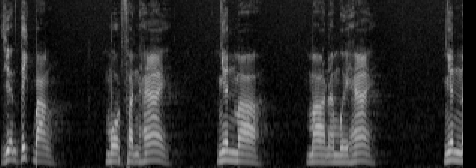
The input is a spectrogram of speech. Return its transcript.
diện tích bằng 1 phần 2 nhân M, M là 12, nhân N,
